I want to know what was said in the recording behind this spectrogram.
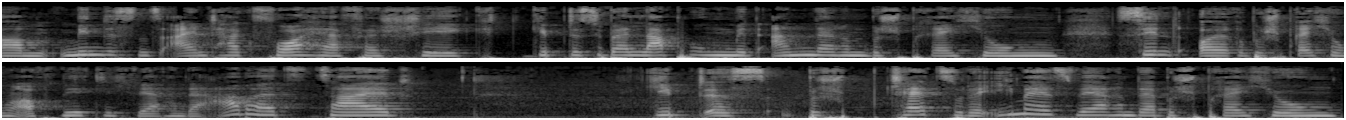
ähm, mindestens einen Tag vorher verschickt, gibt es Überlappungen mit anderen Besprechungen, sind eure Besprechungen auch wirklich während der Arbeitszeit, gibt es Chats oder E-Mails während der Besprechung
